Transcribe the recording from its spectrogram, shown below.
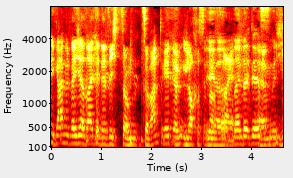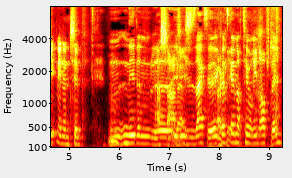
egal mit welcher Seite der sich zum, zur Wand dreht, irgendein Loch ist immer Ja, frei. nein, der- der ist ähm, nicht. Gib mir einen Tipp. N- Nee, dann, Ach, äh, schade. ich, ich sag's dir, ihr könnt Okay. gerne noch Theorien aufstellen.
